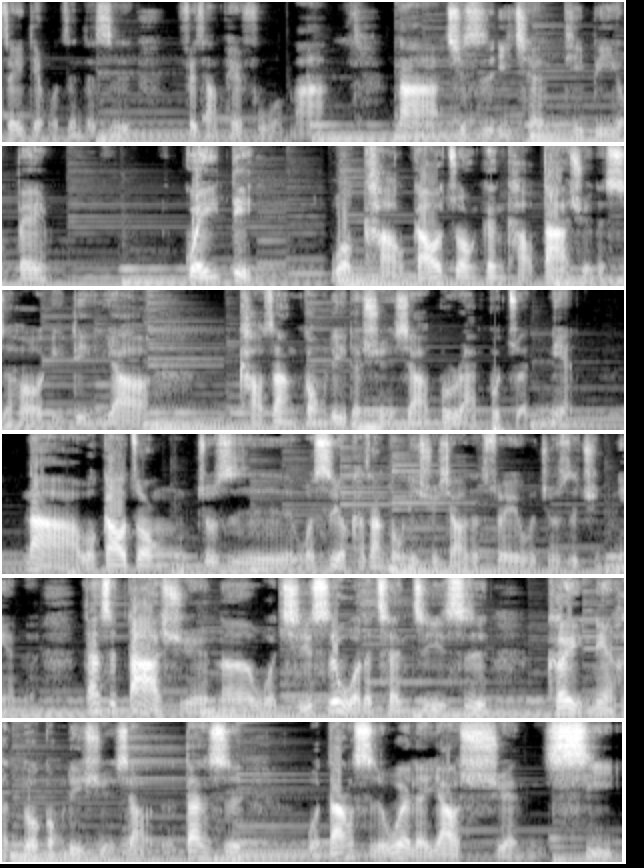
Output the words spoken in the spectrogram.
这一点我真的是非常佩服我妈。那其实以前 TB 有被规定。我考高中跟考大学的时候，一定要考上公立的学校，不然不准念。那我高中就是我是有考上公立学校的，所以我就是去念了。但是大学呢，我其实我的成绩是可以念很多公立学校的，但是我当时为了要选系，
